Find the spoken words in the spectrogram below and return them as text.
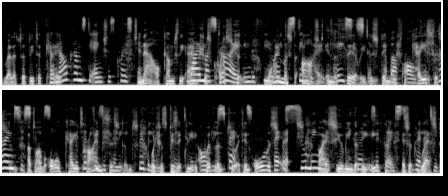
relatively to K. Now comes the anxious question. Now comes the anxious question. Why must I, in the theory, distinguish the K system above all K prime systems, which are physically equivalent to it in all respects, by assuming that the ether is at rest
